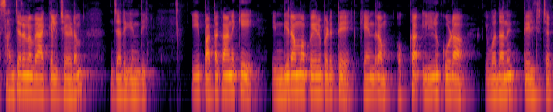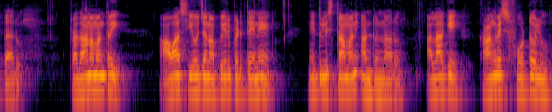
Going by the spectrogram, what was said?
సంచలన వ్యాఖ్యలు చేయడం జరిగింది. ఈ పథకానికి ఇందిరమ్మ పేరు పెడితే కేంద్రం ఒక్క ఇల్లు కూడా ఇవ్వదని తేల్చి చెప్పారు. ప్రధానమంత్రి ఆవాస్ యోజన పేరు పెడితేనే నిధులిస్తామని అంటున్నారు. అలాగే కాంగ్రెస్ ఫోటోలు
